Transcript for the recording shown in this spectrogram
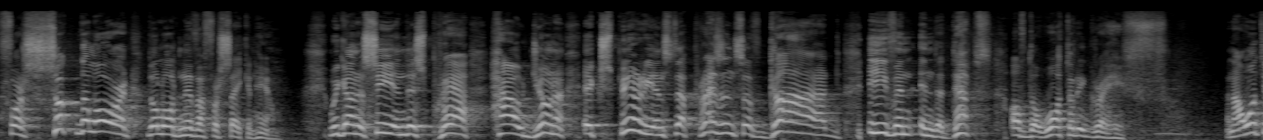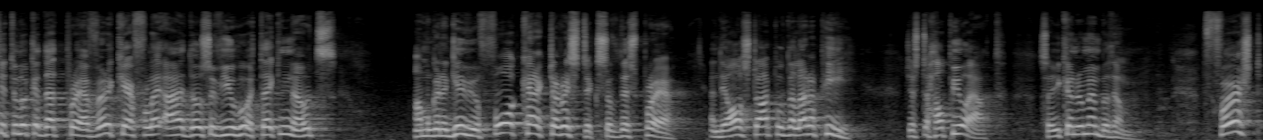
forsook the Lord, the Lord never forsaken him. We're going to see in this prayer how Jonah experienced the presence of God even in the depths of the watery grave. And I want you to look at that prayer very carefully. Uh, those of you who are taking notes, I'm going to give you four characteristics of this prayer. And they all start with the letter P, just to help you out, so you can remember them. First,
